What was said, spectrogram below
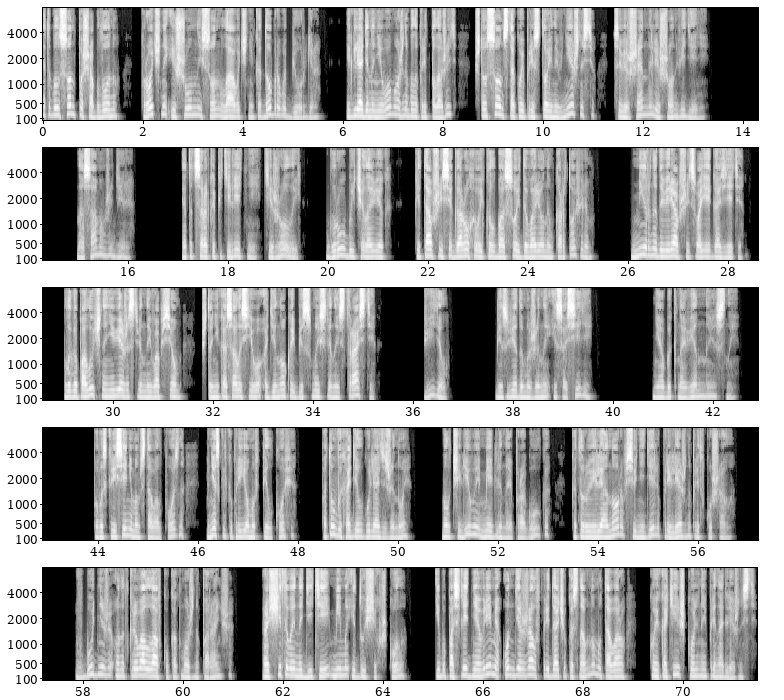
Это был сон по шаблону, прочный и шумный сон лавочника, доброго бюргера, и, глядя на него, можно было предположить, что сон с такой пристойной внешностью совершенно лишен видений. На самом же деле этот сорокапятилетний, тяжелый, грубый человек, питавшийся гороховой колбасой да вареным картофелем, мирно доверявший своей газете, благополучно невежественный во всем, что не касалось его одинокой бессмысленной страсти, видел, без ведома жены и соседей, необыкновенные сны. По воскресеньям он вставал поздно, в несколько приемов пил кофе, потом выходил гулять с женой. Молчаливая, медленная прогулка, которую Элеонора всю неделю прилежно предвкушала. В будни же он открывал лавку как можно пораньше, рассчитывая на детей, мимо идущих в школу, ибо последнее время он держал в придачу к основному товару кое-какие школьные принадлежности.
